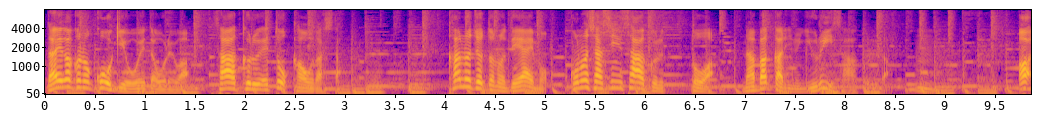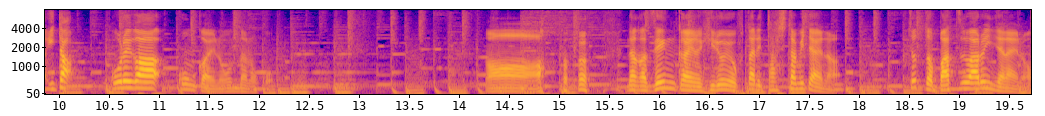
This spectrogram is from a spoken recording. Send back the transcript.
大学の講義を終えた俺はサークルへと顔を出した。彼女との出会いもこの写真サークルとは名ばかりの緩いサークルだ。うん。あいた。これが今回の女の子。あー。なんか前回のヒロインを2人足したみたいな。ちょっと罰悪いんじゃないの？ん？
